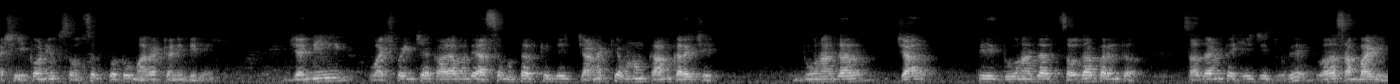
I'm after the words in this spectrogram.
असे इकॉनॉमिक संसदपटू महाराष्ट्राने दिले. ज्यांनी वाजपेयींच्या काळामध्ये असं म्हणतात की ते चाणक्य म्हणून काम करायचे दोन हजार चार ते दोन हजार चौदा पर्यंत साधारणतः ही जी धुरे धुरा सांभाळली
